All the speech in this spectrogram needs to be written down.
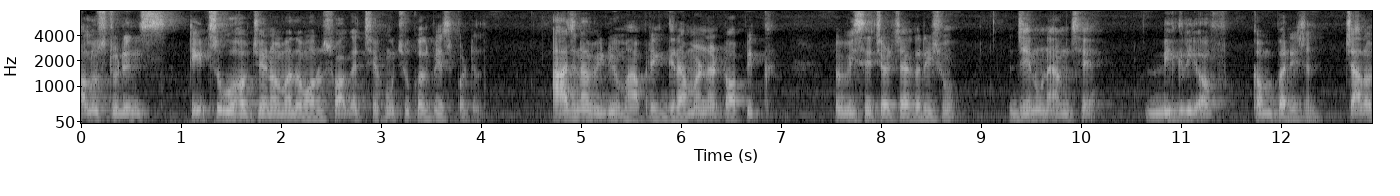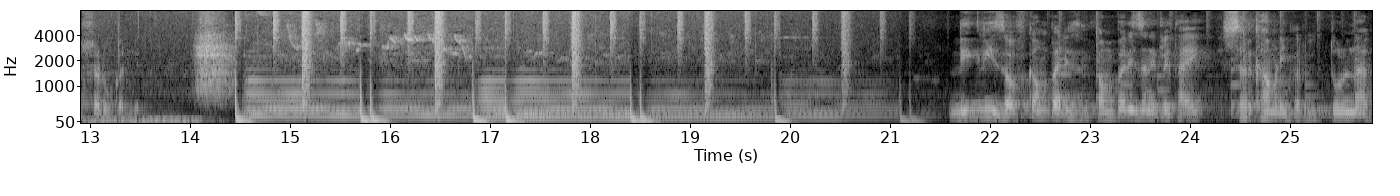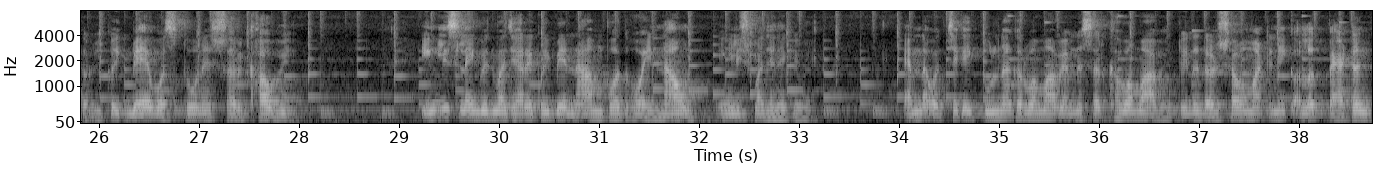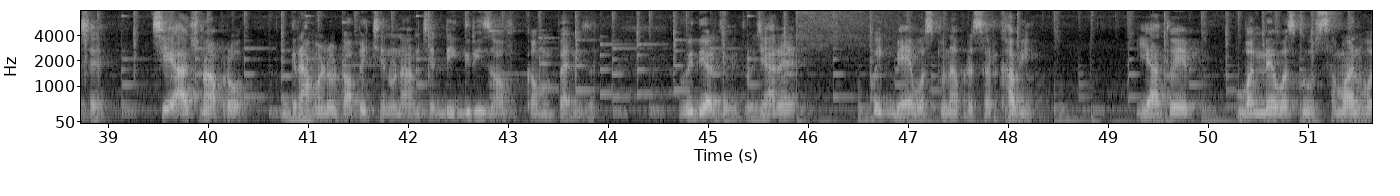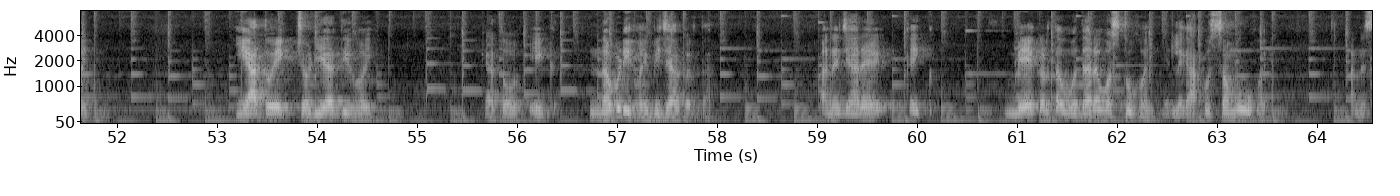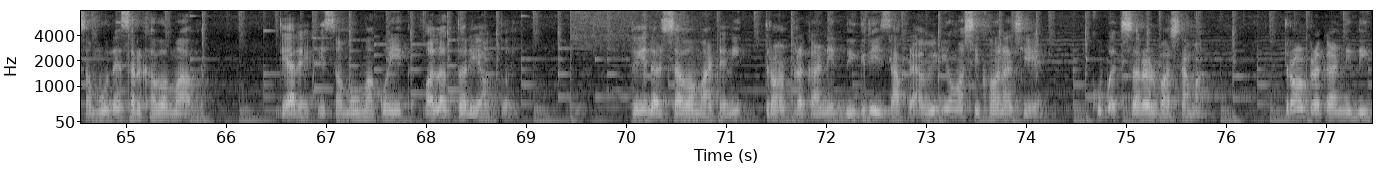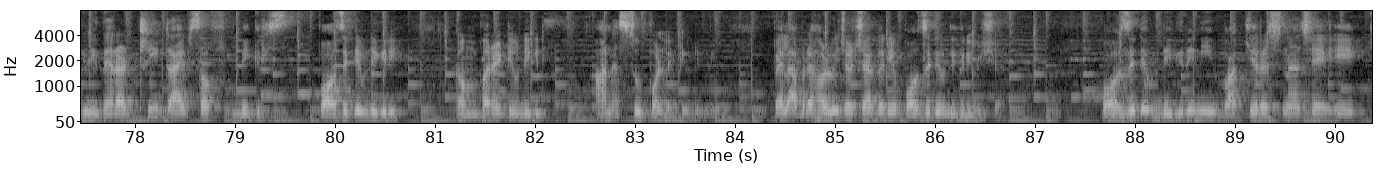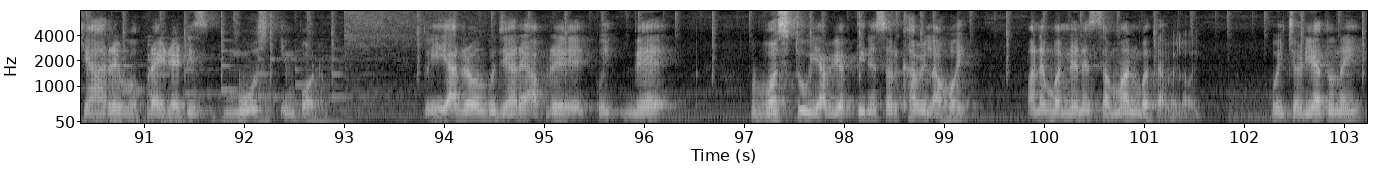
હાલો students TET સુગો hub ચેનલમાં તમારું સ્વાગત છે. હું છું કલ્પેશ પટેલ. આજના વિડીયોમાં આપણે ગ્રામરના ટોપિક વિશે ચર્ચા કરીશું, જેનું નામ છે ડિગ્રી ઓફ કમ્પેરિઝન ચાલો શરૂ કરીએ. ડિગ્રીઝ ઓફ કમ્પેરિઝન કમ્પેરિઝન એટલે થાય સરખામણી કરવી, તુલના કરવી, કંઈક બે વસ્તુઓને સરખાવવી. ઇંગ્લિશ લેંગ્વેજમાં જ્યારે કોઈ બે નામ પદ હોય નાઉન ઇંગ્લિશમાં જેને કહેવાય, એમના વચ્ચે કંઈક તુલના કરવામાં આવે, એમને સરખાવવામાં આવે, તો એને દર્શાવવા માટેની એક અલગ પેટર્ન છે, જે આજનો આપણો ગ્રામરનો ટોપિક છે, એનું નામ છે ડિગ્રીઝ ઓફ કમ્પેરિઝન વિદ્યાર્થી મિત્રો, જ્યારે કોઈક બે વસ્તુને આપણે સરખાવીએ, યા તો એ બંને વસ્તુ સમાન હોય, યા તો એક ચડિયાતી હોય ક્યાં તો એક નબળી હોય બીજા કરતાં અને જ્યારે કંઈક બે કરતાં વધારે વસ્તુ હોય, એટલે કે આખું સમૂહ હોય, અને સમૂહને સરખાવવામાં આવે, ત્યારે એ સમૂહમાં કોઈ એક અલગ તરી આવતો હોય, તો એ દર્શાવવા માટેની ત્રણ પ્રકારની ડિગ્રીઝ આપણે આ વિડીયોમાં શીખવાના છીએ. ખૂબ જ સરળ ભાષામાં ત્રણ પ્રકારની degree there are three types of degrees positive degree comparative degree અને સુપરલેટિવ ડિગ્રી પહેલાં આપણે હળવી ચર્ચા કરીએ પોઝિટિવ ડિગ્રી વિશે. પોઝિટિવ ડિગ્રીની વાક્ય રચના છે એ ક્યારે વપરાય? ડેટ ઇઝ મોસ્ટ ઇમ્પોર્ટન્ટ તો એ યાદ રાખવું જ્યારે આપણે કોઈ બે વસ્તુ યા વ્યક્તિને સરખાવેલા હોય અને બંનેને સમાન બતાવેલા હોય, કોઈ ચડિયાતો નહીં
